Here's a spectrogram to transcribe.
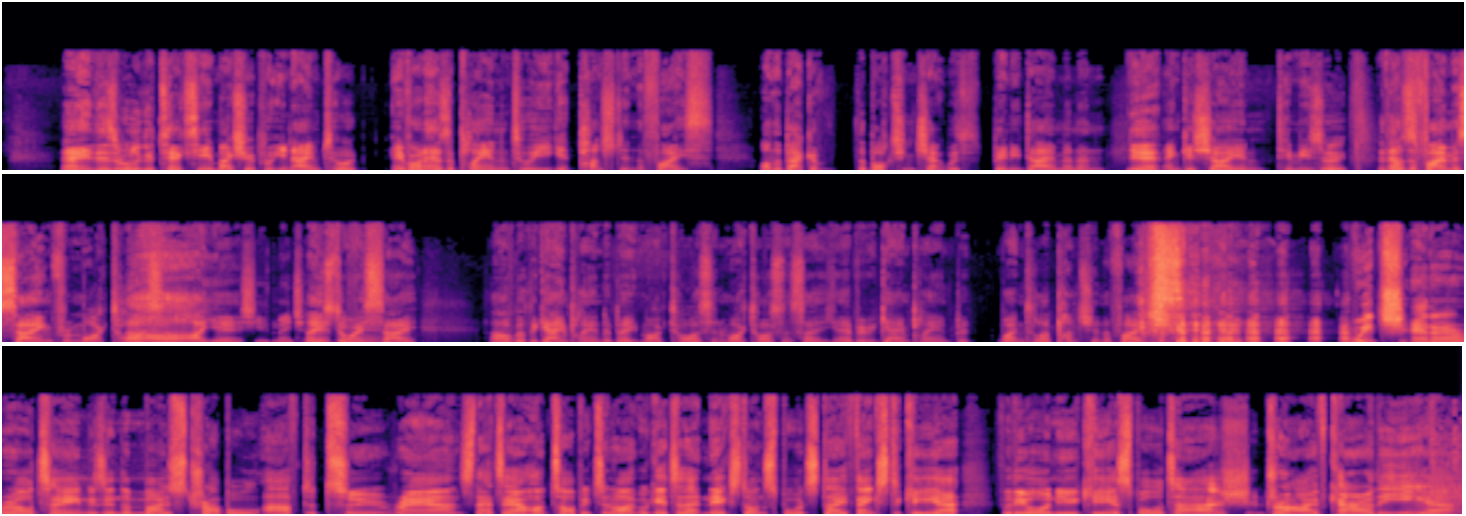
Hey, there's a really good text here. Make sure you put your name to it. Everyone has a plan until you get punched in the face on the back of the boxing chat with Benny Damon and Yeah. and Gausha and Timmy Tszyu. That was a from- famous saying from Mike Tyson. Oh, yes, you've mentioned They that used to always say, oh, I've got the game plan to beat Mike Tyson. And Mike Tyson say, you can have every game plan, but wait until I punch you in the face. Which NRL team is in the most trouble after two rounds? That's our hot topic tonight. We'll get to that next on Sports Day. Thanks to Kia for the all new Kia Sportage Drive Car of the Year.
